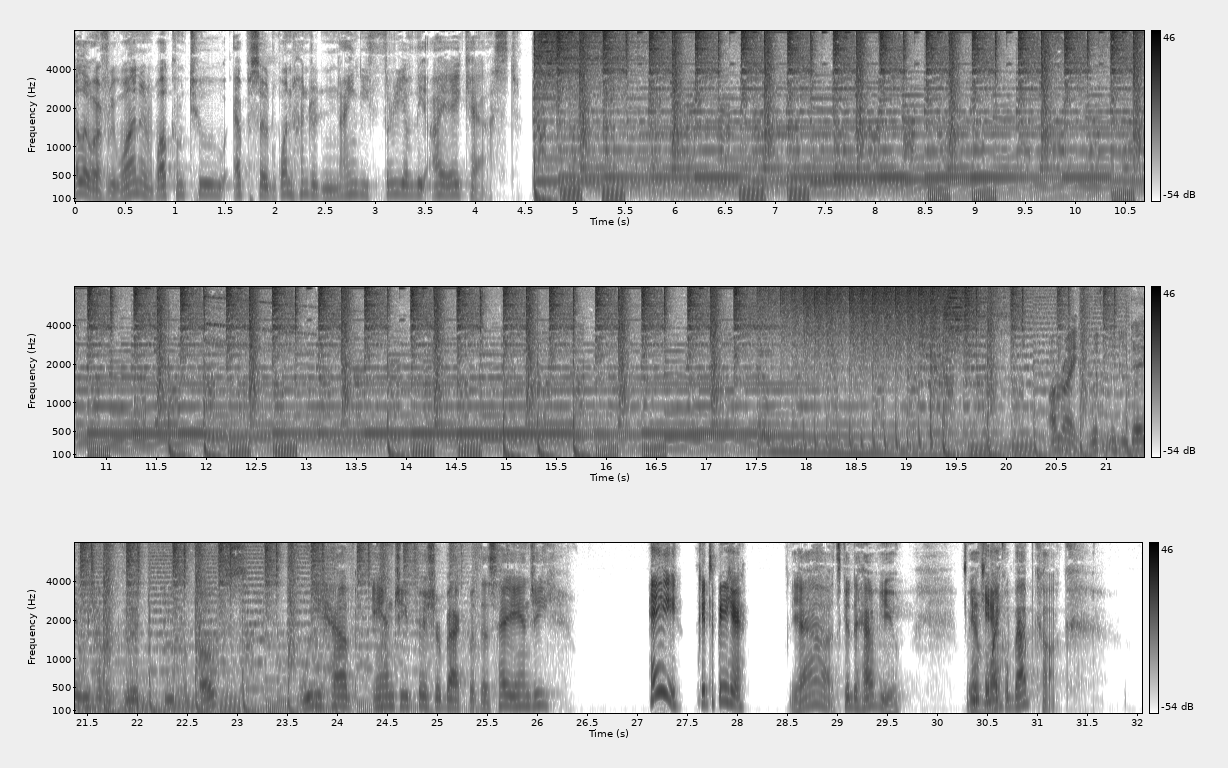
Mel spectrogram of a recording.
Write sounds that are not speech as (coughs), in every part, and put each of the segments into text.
Hello, everyone, and welcome to episode 193 of the IA Cast. All right, with me today we have a good group of folks. We have Angie Fisher back with us. Hey, Angie. Hey, good to be here. Yeah, it's good to have you. We Thank have you. Michael Babcock.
